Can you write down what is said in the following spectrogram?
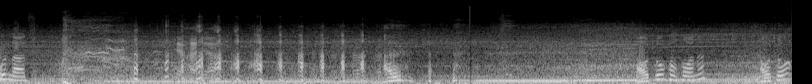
Ja, ja. Auto von vorne. Auto.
